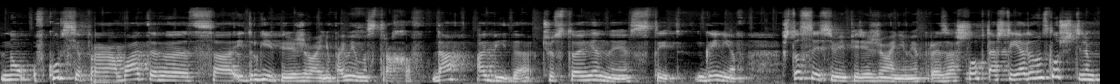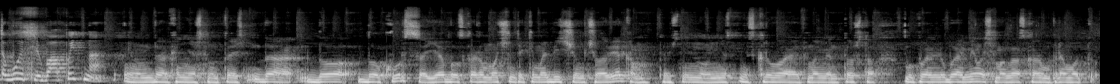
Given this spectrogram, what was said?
Но в курсе прорабатываются и другие переживания, помимо страхов, да? Обида, чувство вины, стыд, гнев. Что с этими переживаниями произошло? Потому что я думаю, слушателям-то будет любопытно. Да, конечно. То есть, да, до, до курса я был, скажем, очень таким обидчивым человеком. То есть, ну, не, не скрывая этот момент. То, что буквально любая мелочь могла, скажем, прям вот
